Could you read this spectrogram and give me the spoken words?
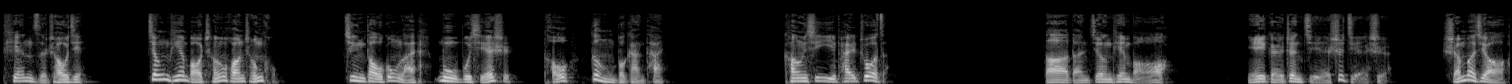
天子召见，江天宝诚惶诚恐。进到宫来，目不斜视，头更不敢抬。康熙一拍桌子：“大胆江天宝，你给朕解释解释，什么叫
